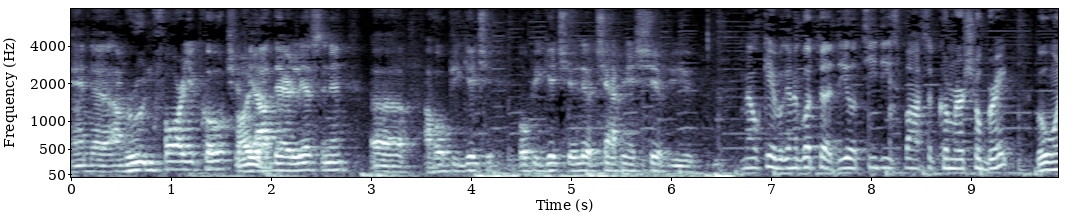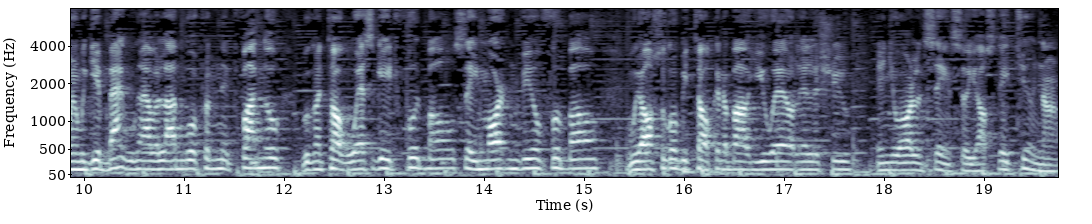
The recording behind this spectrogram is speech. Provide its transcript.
And uh, I'm rooting for you, Coach. If Oh, you're out there listening, uh, I hope you get you hope you get you a little championship. You. Okay, we're gonna go to a DOTD sponsored commercial break. But when we get back, we're gonna have a lot more from Nick Fontenot. We're gonna talk Westgate football, St. Martinville football. We're also gonna be talking about UL, LSU, and New Orleans Saints. So y'all stay tuned now.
